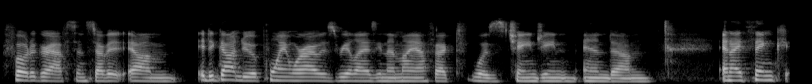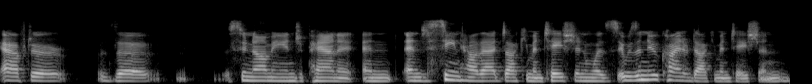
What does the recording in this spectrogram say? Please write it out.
photographs and stuff. It um it had gotten to a point where i was realizing that my affect was changing and um and i think after the tsunami in japan it, and and seeing how that documentation was it was a new kind of documentation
